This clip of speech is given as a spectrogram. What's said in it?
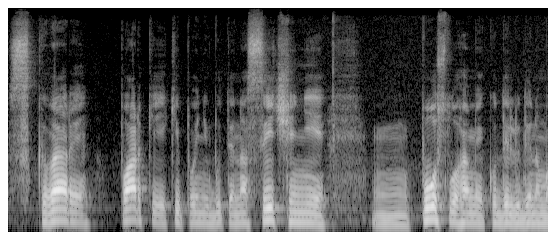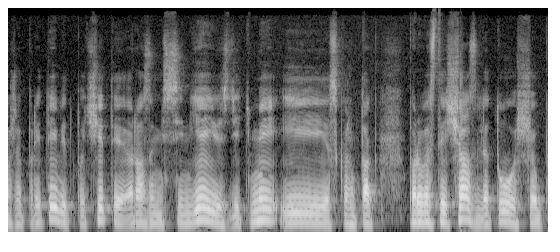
сквери, парки, які повинні бути насичені послугами, куди людина може прийти, відпочити разом з сім'єю, з дітьми і, скажімо так, провести час для того, щоб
